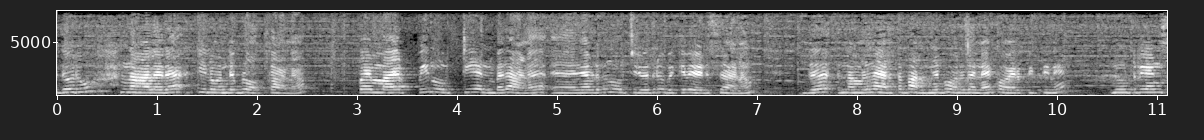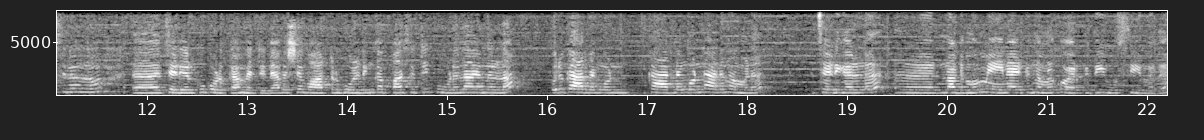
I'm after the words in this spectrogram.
ഇതൊരു നാലര കിലോന്റെ ബ്ലോക്കാണ് ഇപ്പൊ എം ആർ പി നൂറ്റി എൺപതാണ് ഞാൻ ഇവിടുന്ന് നൂറ്റി ഇരുപത് രൂപയ്ക്ക് മേടിച്ചതാണ്. ഇത് നമ്മൾ നേരത്തെ പറഞ്ഞ പോലെ തന്നെ കോയർപ്പിത്തിന് ന്യൂട്രിയൻസിനൊന്നും ചെടികൾക്ക് കൊടുക്കാൻ പറ്റില്ല. പക്ഷെ വാട്ടർ ഹോൾഡിംഗ് കപ്പാസിറ്റി കൂടുതലായെന്നുള്ള ഒരു കാരണം കാരണം കൊണ്ടാണ് നമ്മൾ ചെടികളിൽ നടുമ്പോൾ മെയിനായിട്ട് നമ്മൾ കോയർപ്പിത്തി യൂസ് ചെയ്യുന്നത്.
